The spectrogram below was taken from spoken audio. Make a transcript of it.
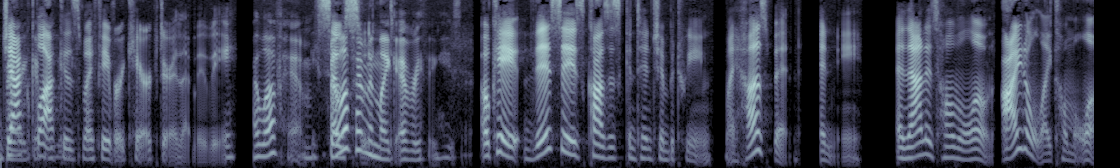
Jack good Black movie. is my favorite character in that movie. I love him. He's I so love him in like everything he's in. Okay, this is causes contention between my husband and me, and that is Home Alone. I don't like Home Alone.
